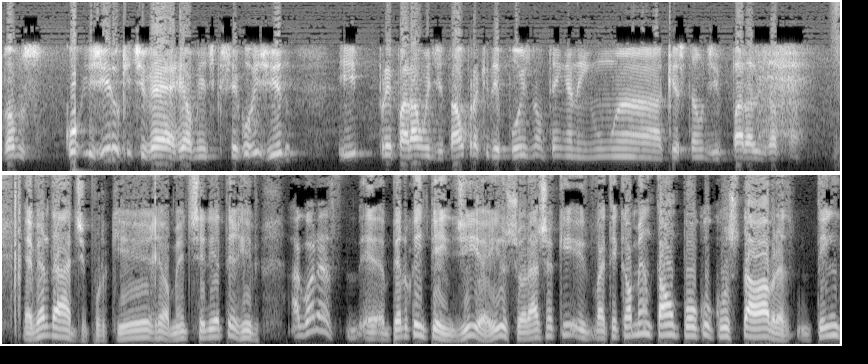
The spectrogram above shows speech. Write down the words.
vamos corrigir o que tiver realmente que ser corrigido e preparar um edital para que depois não tenha nenhuma questão de paralisação. É verdade, porque realmente seria terrível. Agora, é, pelo que eu entendi aí, o senhor acha que vai ter que aumentar um pouco o custo da obra. Tem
